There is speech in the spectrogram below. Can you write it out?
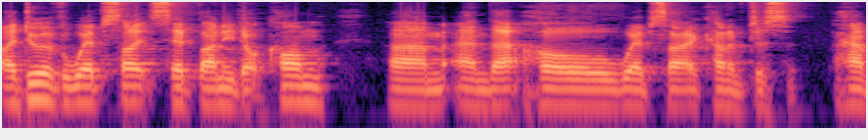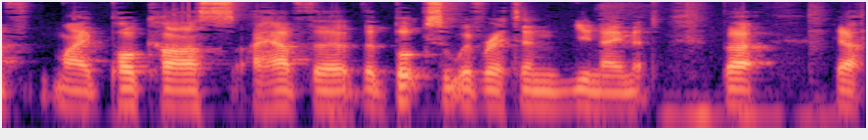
I do have a website, sebbunney.com. Um, and that whole website, I kind of just have my podcasts, I have the the books that we've written, you name it. But yeah,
